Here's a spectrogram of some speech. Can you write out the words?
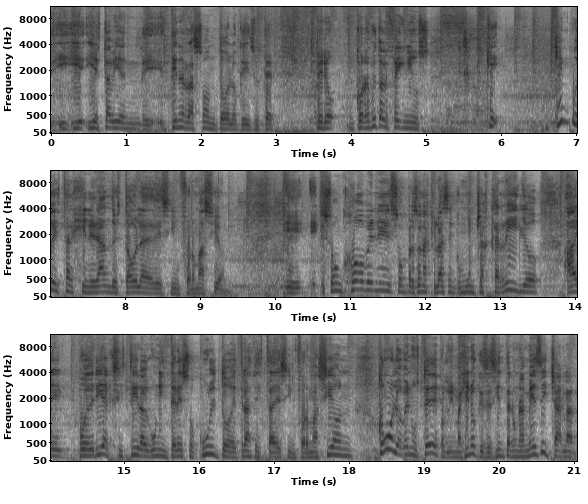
y, está bien, eh, tiene razón todo lo que dice usted, pero con respecto al fake news, ¿quién puede estar generando esta ola de desinformación? Eh, eh, son jóvenes, son personas que lo hacen como un chascarrillo, hay, podría existir algún interés oculto detrás de esta desinformación. ¿Cómo lo ven ustedes? Porque me imagino que se sientan en una mesa y charlan,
